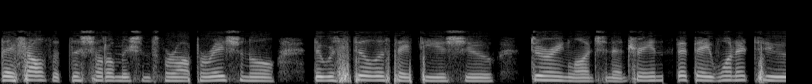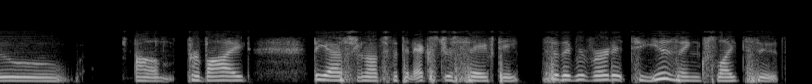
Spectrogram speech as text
they felt that the shuttle missions were operational, there was still a safety issue during launch and entry, and that they wanted to um, provide the astronauts with an extra safety. So they reverted to using flight suits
